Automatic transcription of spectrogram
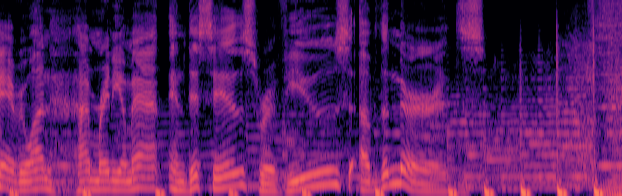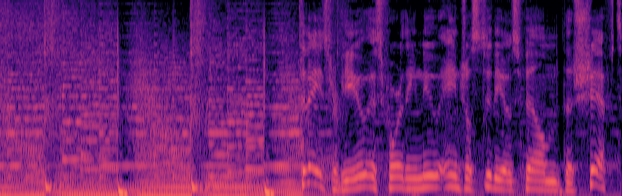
Hey everyone, I'm Radio Matt, and this is Reviews of the Nerds. Today's review is for the new Angel Studios film The Shift,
